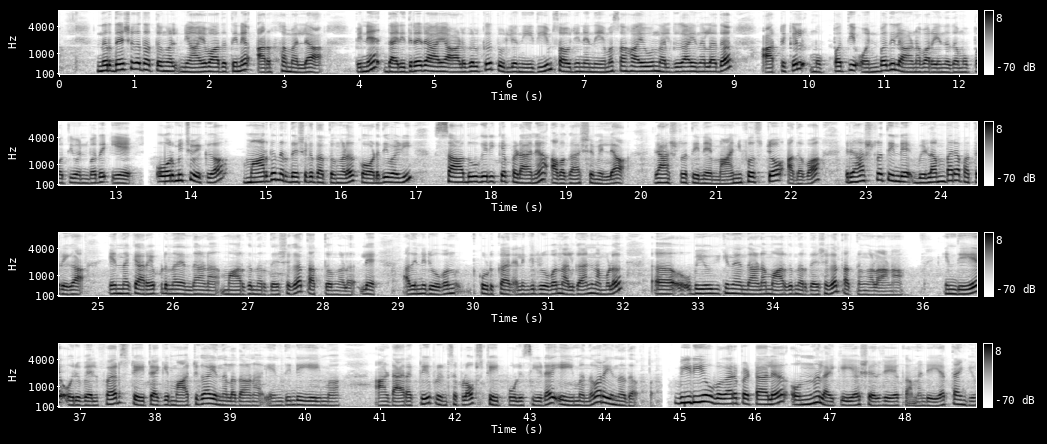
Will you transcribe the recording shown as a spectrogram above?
നിർദ്ദേശക തത്വങ്ങൾ ന്യായവാദത്തിന് അർഹമല്ല. പിന്നെ ദരിദ്രരായ ആളുകൾക്ക് തുല്യനീതിയും സൗജന്യ നിയമസഹായവും നൽകുക എന്നുള്ളത് ആർട്ടിക്കിൾ മുപ്പത്തി ഒൻപതിലാണ് പറയുന്നത്. മുപ്പത്തി ഒൻപത് എ. ഓർമ്മിച്ചു വെക്കുക മാർഗനിർദ്ദേശക തത്വങ്ങൾ കോടതി വഴി സാധൂകരിക്കപ്പെടാൻ അവകാശമില്ല. രാഷ്ട്രത്തിന്റെ മാനിഫെസ്റ്റോ അഥവാ രാഷ്ട്രത്തിന്റെ വിളംബര പത്രിക എന്നൊക്കെ അറിയപ്പെടുന്നത് എന്താണ്? മാർഗനിർദ്ദേശക തത്വങ്ങൾ അല്ലേ അതിന് രൂപം കൊടുക്കാൻ അല്ലെങ്കിൽ രൂപം നൽകാൻ നമ്മൾ ഉപയോഗിക്കുന്ന എന്താണ്? മാർഗനിർദ്ദേശക തത്വങ്ങളാണ്. ഇന്ത്യയെ ഒരു വെൽഫെയർ സ്റ്റേറ്റാക്കി മാറ്റുക എന്നുള്ളതാണ് എന്തിന്റെ എയിം? ആ ഡയറക്റ്റീവ് പ്രിൻസിപ്പിൾ ഓഫ് സ്റ്റേറ്റ് പോളിസിയുടെ എയിം എന്ന് പറയുന്നത്. വീഡിയോ ഉപകാരപ്പെട്ടാൽ ഒന്ന് ലൈക്ക് ചെയ്യുക ഷെയർ ചെയ്യുക കമന്റ് ചെയ്യുക. താങ്ക്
